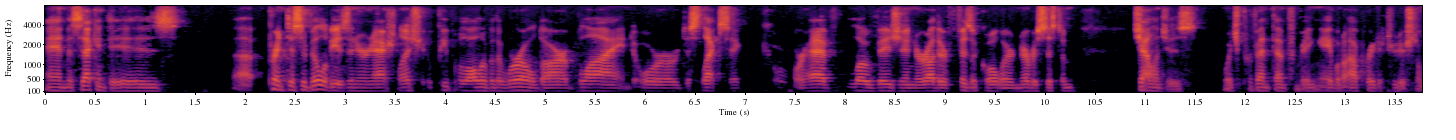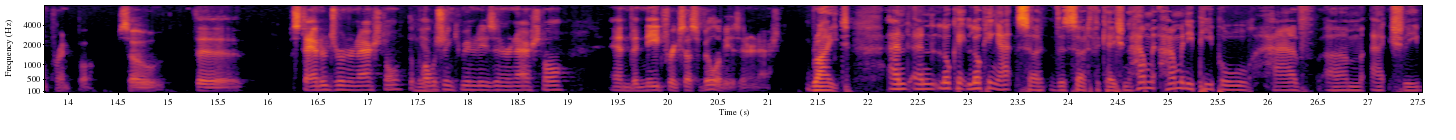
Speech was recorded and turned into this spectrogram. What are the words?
And the second is uh, print disability is an international issue. People all over the world are blind or dyslexic or have low vision or other physical or nervous system challenges, which prevent them from being able to operate a traditional print book. So the standards are international, the yeah. publishing community is international, and the need for accessibility is international. Right, and and looking looking at cer the certification, how how many people have um, actually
